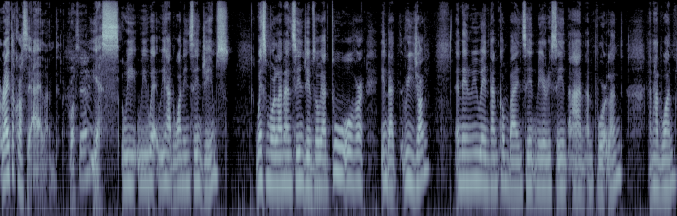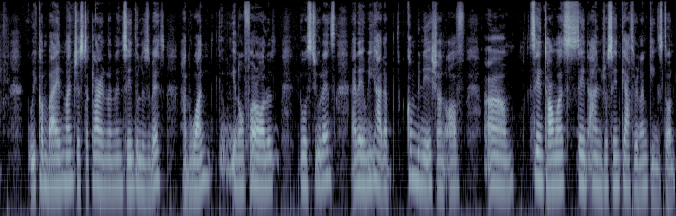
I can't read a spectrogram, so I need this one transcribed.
right across the island. Across the island? Yes, we, we, we, we had one in St. James, Westmoreland and St. James. So we had two over in that region. And then we went and combined St. Mary, St. Ann, and Portland and had one. We combined Manchester, Clarendon, and St. Elizabeth, had one, you know, for all of those students. And then we had a combination of um, St. Thomas, St. Andrew, St. Catherine, and Kingston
